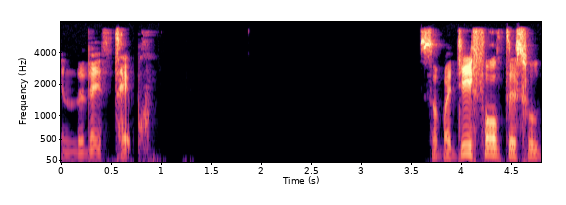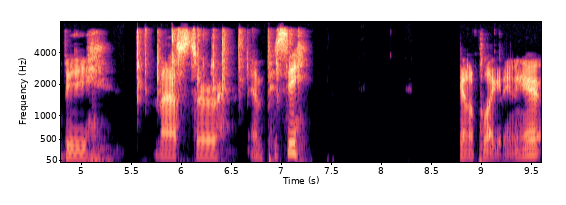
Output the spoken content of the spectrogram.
in the data table. So by default, this will be master npc. I'm gonna plug it in here.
